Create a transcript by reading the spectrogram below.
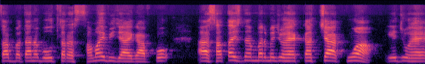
सब बताना बहुत सारा समय भी जाएगा आपको। सत्ताईस नंबर में जो है कच्चा कुआँ, ये जो है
